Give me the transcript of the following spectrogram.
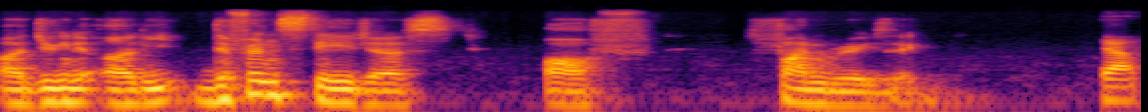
uh, during the early different stages of fundraising? Yeah.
